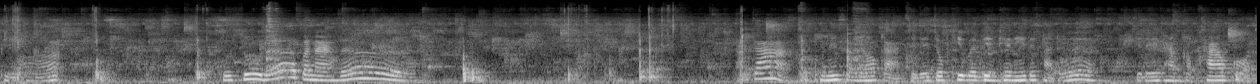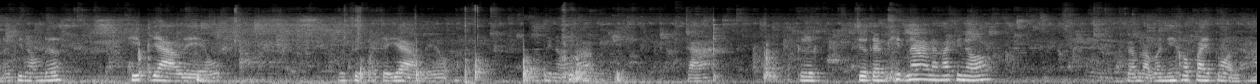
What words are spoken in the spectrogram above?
พี่น้องเนาะ สู้ๆเด้อปานางเด้ออาจ้าวันนี้สาวย้อกาจะได้จบคลิปไว้เพียงแค่นี้เด้อค่ะเด้อจะได้ทำกับข้าวก่อนนะพี่น้องเด้อคลิปยาวแล้ว รู้สึกว่าจะยาวแล้วพี่น้องก็จ้าเกิดเจอกันคลิปหน้านะคะพี่น้องสำหรับวันนี้ก็ไปก่อนนะค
